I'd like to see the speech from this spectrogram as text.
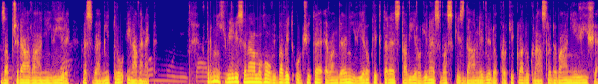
za předávání víry ve svém nitru i navenek. V první chvíli se nám mohou vybavit určité evangelní výroky, které staví rodinné svazky zdánlivě do protikladu k následování Ježíše.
